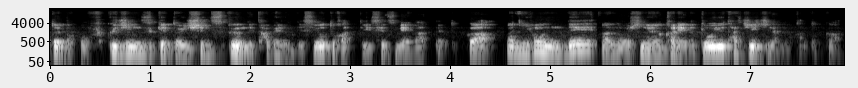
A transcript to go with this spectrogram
例えばこう福神漬けと一緒にスプーンで食べるんですよとかっていう説明があったりとか、まあ、日本であの日野屋カレーがどういう立ち位置なのかとか、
